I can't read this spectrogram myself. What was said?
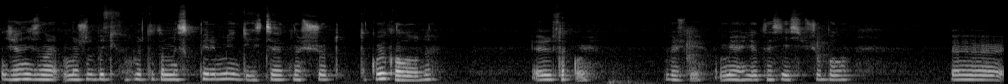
Я не знаю, может быть какой-то там экспериментик сделать насчет такой колоды. Или такой. Подожди, у меня где-то здесь еще было. Э,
